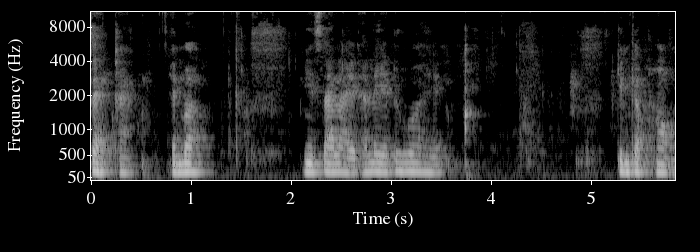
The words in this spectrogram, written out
แสบค่ะ เห็นบ่มีสาหร่ายทะเลด้วย กินกับหอม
